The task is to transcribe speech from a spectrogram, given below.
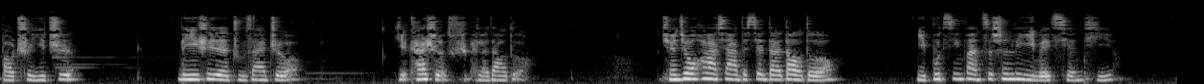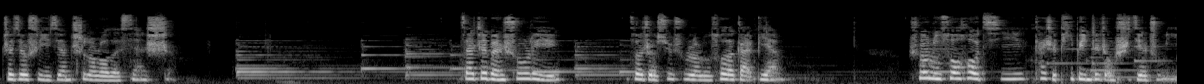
保持一致。利益世界的主宰者也开始了支配了道德。全球化下的现代道德以不侵犯自身利益为前提，这就是一件赤裸裸的现实。在这本书里，作者叙述了卢梭的改变，说卢梭后期开始批评这种世界主义，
